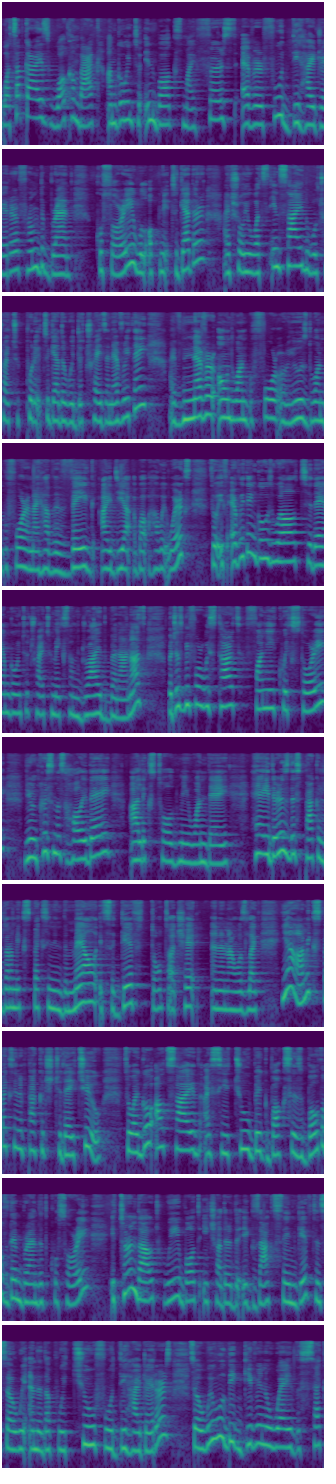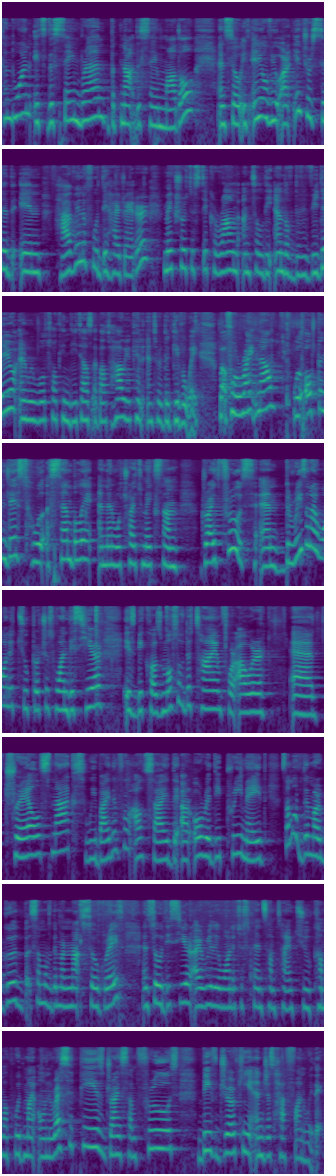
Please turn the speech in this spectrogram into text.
What's up guys, welcome back. I'm going to inbox my first ever food dehydrator from the brand Cosori. We'll open it together. I'll show you what's inside. We'll try to put it together with the trays and everything. I've never owned one before or used one before and I have a vague idea about how it works. So if everything goes well, today I'm going to try to make some dried bananas. But just before we start, funny quick story. During Christmas holiday, Alex told me one day, hey, there is this package that I'm expecting in the mail. It's a gift, don't touch it. And then I was like, yeah, I'm expecting a package today too. So I go outside, I see two big boxes, both of them branded Cosori. It turned out we bought each other the exact same gift. And so we ended up with two food dehydrators. So we will be giving away the second one. It's the same brand, but not the same model. And so if any of you are interested in having a food dehydrator, make sure to stick around until the end of the video and we will talk in details about how you can enter the giveaway. But for right now, we'll open this, we'll assemble it, and then we'll try to make some dried fruits. And the reason I wanted to purchase one this year is because most of the time for our uh, trail snacks, we buy them from outside. They are already pre-made. Some of them are good, but some of them are not so great. And so this year I really wanted to spend some time to come up with my own recipes, dry some fruits, beef jerky, and just have fun with it.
